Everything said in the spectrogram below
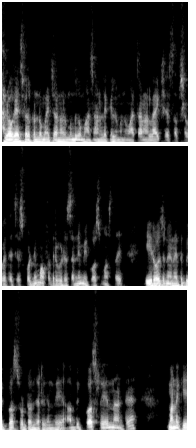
Hello guys welcome to my channel ముందుగా మా ఛానల్కి వెళ్ళే ముందు మా ఛానల్ లైక్ షేర్ సబ్స్క్రైబ్ అయితే చేసుకోండి. మా ఫర్దర్ వీడియోస్ అన్నీ మీకోసం వస్తాయి. ఈ రోజు నేనైతే బిగ్ బాస్ చూడడం జరిగింది. ఆ బిగ్ బాస్లో ఏంటంటే మనకి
